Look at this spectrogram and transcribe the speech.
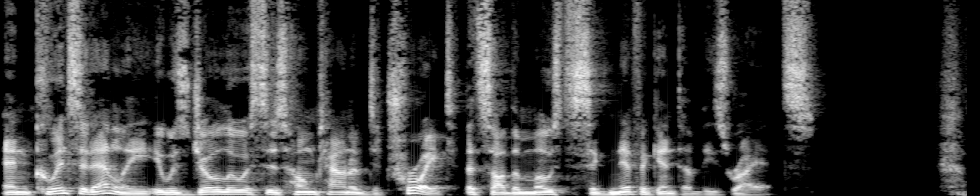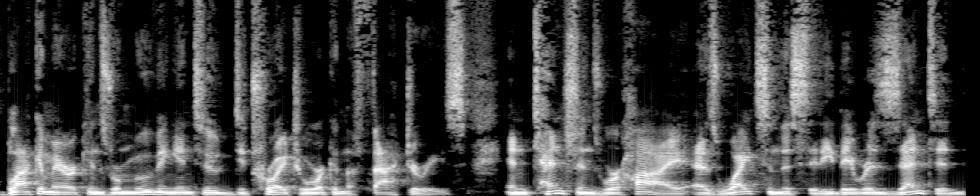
And coincidentally, it was Joe Louis's hometown of Detroit that saw the most significant of these riots. Black Americans were moving into Detroit to work in the factories and tensions were high as whites in the city, they resented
